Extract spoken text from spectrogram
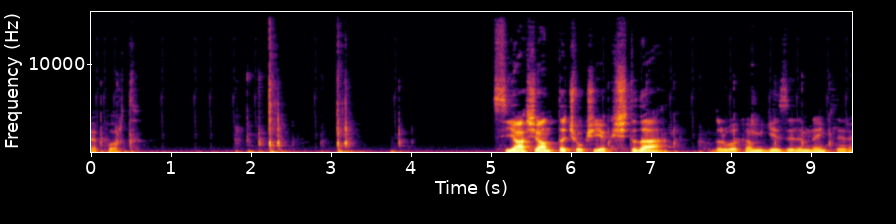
Report. Siyah jant da çok iyi yakıştı da. Dur bakalım bir gezelim renkleri.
